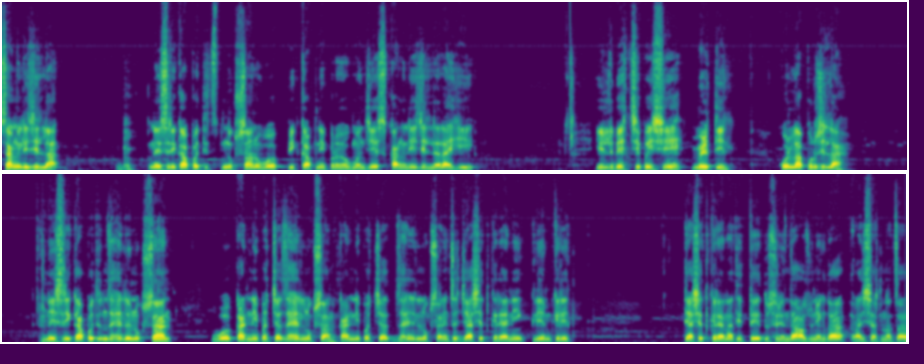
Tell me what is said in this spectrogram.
सांगली जिल्हा नैसर्गिक आपत्तीचं नुकसान व पीक कापणी प्रयोग म्हणजे सांगली जिल्ह्यालाही इल्ड बेसचे पैसे मिळतील. कोल्हापूर जिल्हा नैसर्गिक आपत्तीतून झालेलं नुकसान व काढणीपश्चात झालेलं नुकसान. काढणीपश्चात झालेल्या नुकसानीचं ज्या शेतकऱ्यांनी क्लेम केले त्या शेतकऱ्यांना तिथे दुसऱ्यांदा अजून एकदा राज्य शासनाचा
